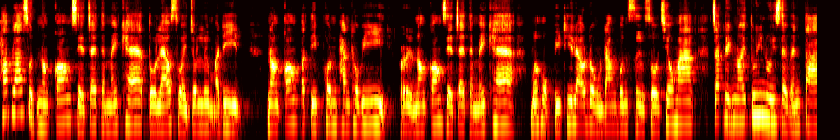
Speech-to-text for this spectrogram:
ภาพล่าสุดน้องก้องเสียใจแต่ไม่แค่ตัวแล้วสวยจนลืมอดีต น้องก้องปฏิพลพันธวี หรือน้องก้องเสียใจแต่ไม่แค่ เมื่อ 6 ปีที่แล้วโด่งดังบนสื่อโซเชียลมาก จากเด็กน้อยตุ้ยนุ้ยใส่แว่นตา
